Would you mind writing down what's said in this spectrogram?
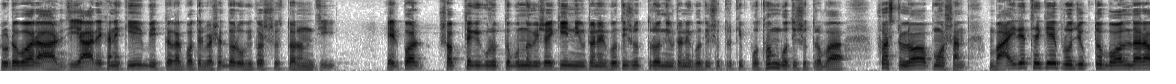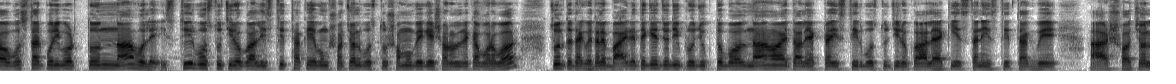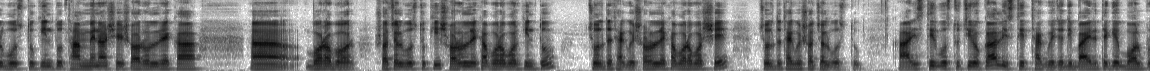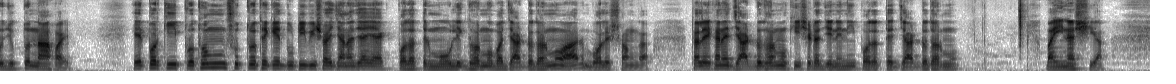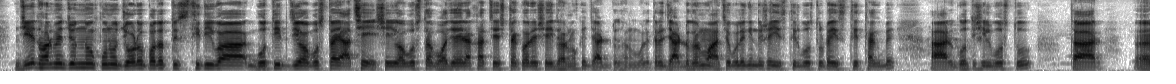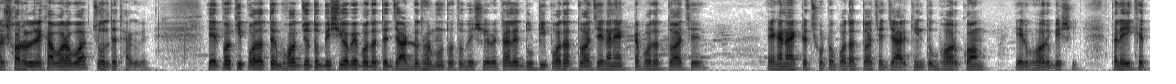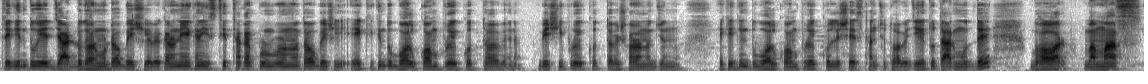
রুট ওভার আর জি আর এখানে কি? বৃত্তাকার পথের ব্যাসার্ধ আর অভিকর্ষ স্তরণ জি এরপর সব থেকে গুরুত্বপূর্ণ বিষয় কি? নিউটনের গতিসূত্র। নিউটনের গতিসূত্র কি প্রথম গতিসূত্র বা ফার্স্ট ল অফ মোশন বাইরে থেকে প্রযুক্ত বল দ্বারা অবস্থার পরিবর্তন না হলে স্থির বস্তু চিরকাল স্থির থাকে এবং সচল বস্তু সমবেগে সরলরেখা বরাবর চলতে থাকবে। তাহলে বাইরে থেকে যদি প্রযুক্ত বল না হয়, তাহলে একটা স্থির বস্তু চিরকাল একই স্থানে স্থির থাকবে আর সচল বস্তু কিন্তু থামবে না সে সরল রেখা বরাবর। সচল বস্তু কি? সরল রেখা বরাবর কিন্তু চলতে থাকবে। সরল রেখা বরাবর সে চলতে থাকবে সচল বস্তু। আর স্থির বস্তু চিরকাল স্থির থাকবে যদি বাইরে থেকে বল প্রযুক্ত না হয়। এরপর কি? প্রথম সূত্র থেকে দুটি বিষয় জানা যায়। এক, পদার্থের মৌলিক ধর্ম বা জাড্য ধর্ম আর বলের সংজ্ঞা। তাহলে এখানে জাড্য ধর্ম কি সেটা জেনে নিই। পদার্থের জাড্য ধর্ম বা ইনার্শিয়া। যে ধর্মের জন্য কোনো জড় পদার্থ স্থিতি বা গতির যে অবস্থায় আছে, সেই অবস্থা বজায় রাখার চেষ্টা করে সেই ধর্মকে জাড্য ধর্ম বলে। তাহলে জাড্য ধর্ম আছে বলে কিন্তু সেই স্থির বস্তুটা স্থির থাকবে আর গতিশীল বস্তু তার সরলরেখা বরাবর চলতে থাকবে। এরপর কি পদার্থের ভর যত বেশি হবে, পদার্থের জাড্য ধর্ম তত বেশি হবে। তাহলে দুটি পদার্থ আছে, এখানে একটা পদার্থ আছে, এখানে একটা ছোট পদার্থ আছে যার কিন্তু ভর কম। এর ভর বেশি। তাহলে এই ক্ষেত্রে কিন্তু এর জাড্য ধর্মটাও বেশি হবে। কারণ এখানে স্থির থাকার প্রবণতাও বেশি। একে কিন্তু বল কম প্রয়োগ করতে হবে না। বেশি প্রয়োগ করতে হবে সরানোর জন্য। একে কিন্তু বল কম প্রয়োগ করলে সে স্থানচ্যুত হবে। যেহেতু তার মধ্যে ভর বা মাস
